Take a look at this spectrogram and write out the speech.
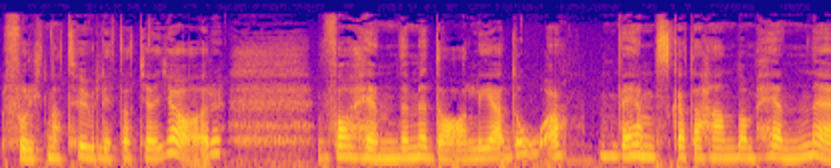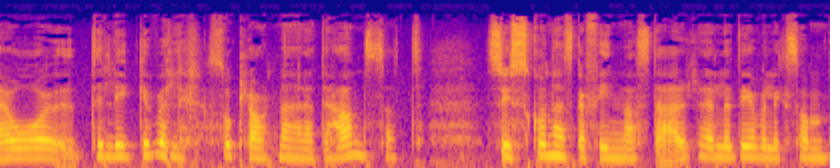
fullt naturligt att jag gör. Vad händer med Dahlia då? Vem ska ta hand om henne? Och det ligger väl såklart nära till hands att syskonen ska finnas där, eller det är väl liksom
